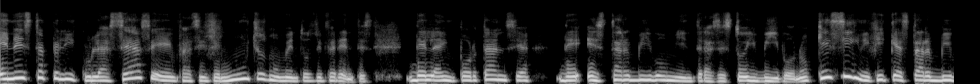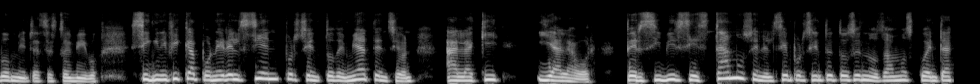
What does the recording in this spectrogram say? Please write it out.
en esta película se hace énfasis en muchos momentos diferentes de la importancia de estar vivo mientras estoy vivo, ¿no? ¿Qué significa estar vivo mientras estoy vivo? Significa poner el 100% de mi atención al aquí y a la hora percibir si estamos en el 100%, entonces nos damos cuenta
